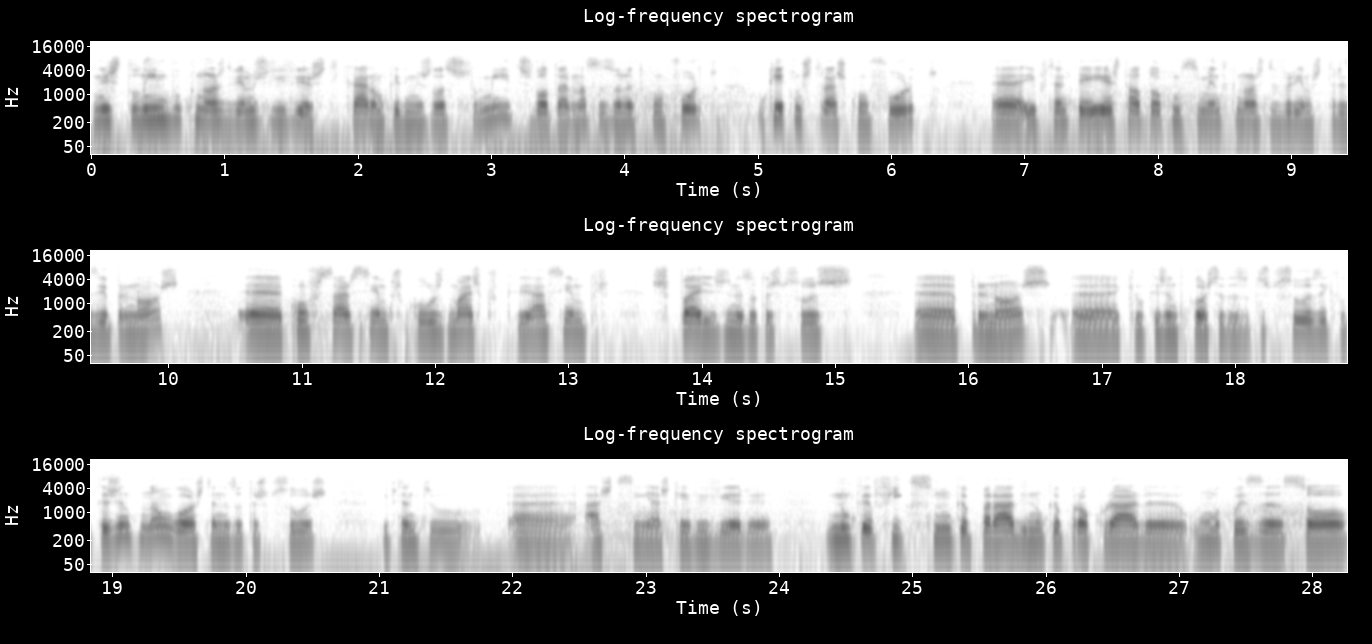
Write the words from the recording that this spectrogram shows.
neste limbo que nós devemos viver, esticar um bocadinho os nossos limites, voltar à nossa zona de conforto, o que é que nos traz conforto uh, e, portanto, é este autoconhecimento que nós deveríamos trazer para nós, uh, conversar sempre com os demais, porque há sempre espelhos nas outras pessoas uh, para nós, uh, aquilo que a gente gosta das outras pessoas, aquilo que a gente não gosta nas outras pessoas e portanto uh, acho que sim, acho que é viver nunca fixo, nunca parado e nunca procurar uma coisa só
